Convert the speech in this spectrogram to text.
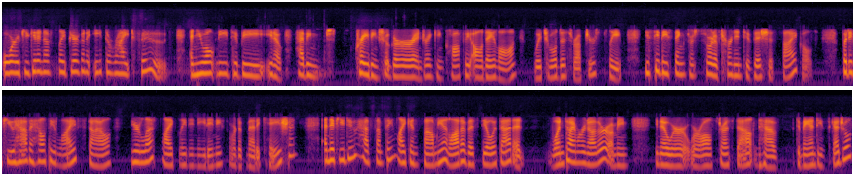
Or if you get enough sleep, you're going to eat the right foods, and you won't need to be, you know, having craving sugar and drinking coffee all day long, which will disrupt your sleep. You see, these things are sort of turn into vicious cycles. But if you have a healthy lifestyle, you're less likely to need any sort of medication. And if you do have something like insomnia, a lot of us deal with that at one time or another. I mean, you know, we're we're all stressed out and have demanding schedules.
